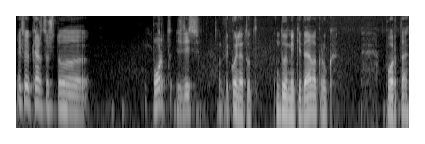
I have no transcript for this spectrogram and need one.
Мне все кажется, что порт здесь... Ну, прикольно тут домики, да, вокруг порта.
